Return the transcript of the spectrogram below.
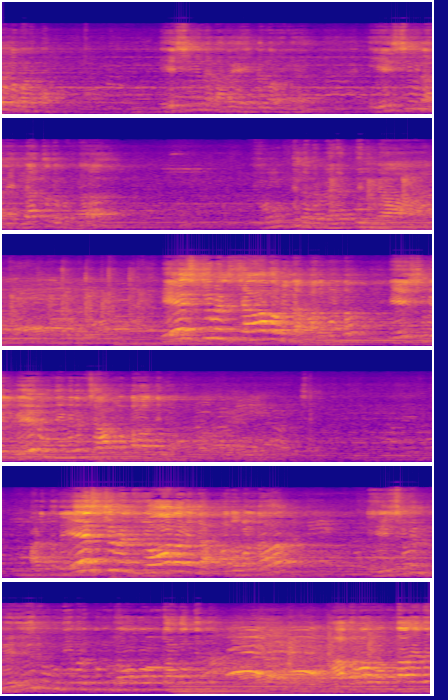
ഉള്ളു കുഴപ്പം. യേശുവിന്റെ കഥ കേൾക്കുന്നവര് യേശുവിൽ അതില്ലാത്തത് കൊണ്ട് ഫ്രൂട്ടിൽ അത് വരത്തില്ല. യേശുവിൽ ശാപമില്ല. അതുകൊണ്ട് യേശുവിൽ വേറൊന്നിവനും ശാപം ഉണ്ടാകത്തില്ല. അടുത്തത് യേശുവിൽ രോഗമില്ല അതുകൊണ്ട് യേശുവിൽ വേരൂന്നിയവർക്കും രോഗം ഉണ്ടാകത്തില്ല. അഥവാ ഉണ്ടായത്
